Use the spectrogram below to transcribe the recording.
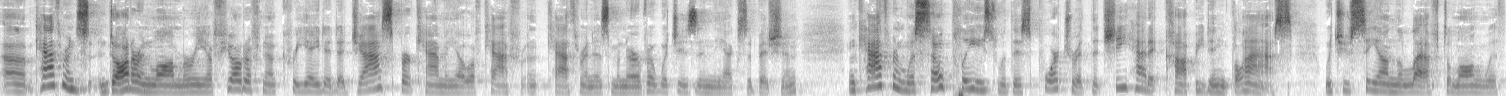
uh, Catherine's daughter in law, Maria Fyodorovna, created a jasper cameo of Catherine as Minerva, which is in the exhibition. And Catherine was so pleased with this portrait that she had it copied in glass, which you see on the left, along with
